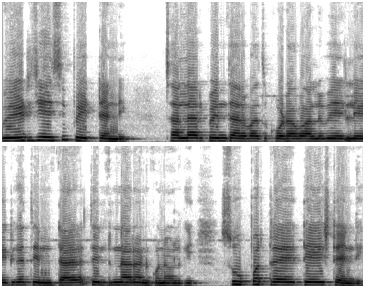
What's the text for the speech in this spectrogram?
వేడి చేసి పెట్టండి. చల్లారిపోయిన తర్వాత కూడా వాళ్ళు లేట్గా తింటా తింటున్నారు అనుకునే వాళ్ళకి. సూపర్ టేస్ట్ అండి.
